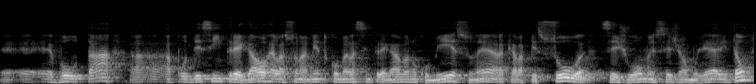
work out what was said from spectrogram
é, é, voltar a, a, poder se entregar ao relacionamento como ela se entregava no começo, né? Aquela pessoa, seja o homem, seja a mulher. Então,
